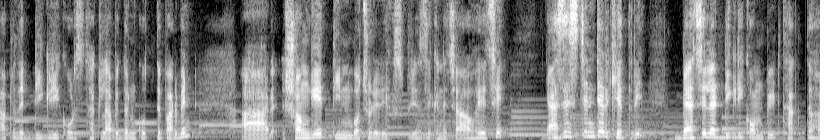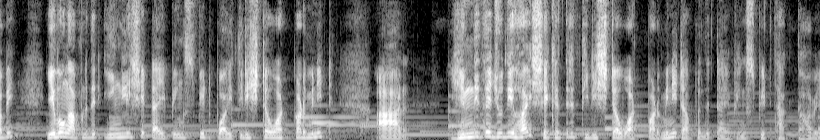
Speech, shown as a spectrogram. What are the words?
আপনাদের ডিগ্রি কোর্স থাকলে আবেদন করতে পারবেন। আর সঙ্গে তিন বছরের এক্সপিরিয়েন্স এখানে চাওয়া হয়েছে। অ্যাসিস্ট্যান্টের ক্ষেত্রে ব্যাচেলার ডিগ্রি কমপ্লিট থাকতে হবে এবং আপনাদের ইংলিশে টাইপিং স্পিড পঁয়ত্রিশটা ওয়াট পার মিনিট আর হিন্দিতে যদি হয়, সেক্ষেত্রে তিরিশটা ওয়াট পার মিনিট আপনাদের টাইপিং স্পিড থাকতে হবে।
